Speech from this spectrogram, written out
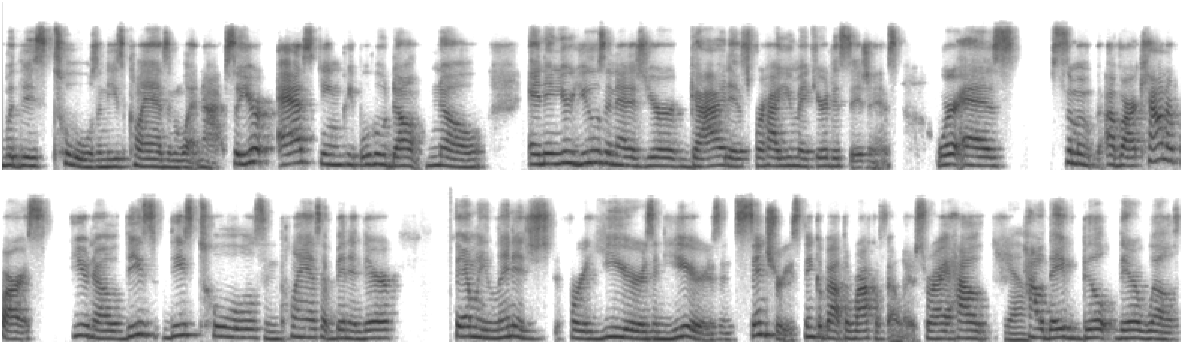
with these tools and these plans and whatnot. So you're asking people who don't know, and then you're using that as your guidance for how you make your decisions. Whereas some of, of our counterparts, you know, these these tools and plans have been in their family lineage for years and years and centuries. Think about the Rockefellers, right? How yeah. how they built their wealth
